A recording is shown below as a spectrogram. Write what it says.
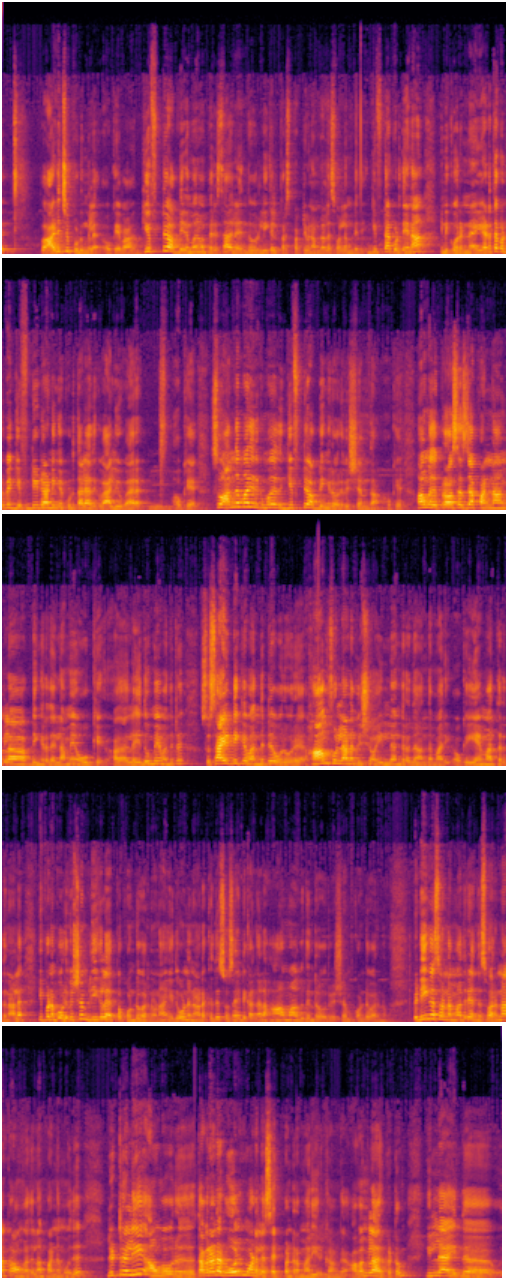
அடிச்சு பிடுங்கல ஓகேவா கிஃப்ட் அப்படிங்கிற மாதிரி நம்ம பெருசாக அதில் எந்த ஒரு லீகல் பர்ஸ்பெக்டிவ் நம்மளால சொல்ல முடியாது. கிஃப்டாக கொடுத்தேன்னா இன்னைக்கு ஒரு இடத்த கொண்டு போய் கிஃப்டீடாக நீங்கள் கொடுத்தாலே அதுக்கு வேல்யூ வேறு. ஓகே ஸோ அந்த மாதிரி இருக்கும்போது அது கிஃப்ட் அப்படிங்கிற ஒரு விஷயம் தான் ஓகே அவங்க அது ப்ராசஸ்டாக பண்ணாங்களா அப்படிங்கிறது எல்லாமே ஓகே அதில் எதுவுமே வந்துட்டு சொசைட்டிக்கு வந்துட்டு ஒரு ஒரு ஹார்ம்ஃபுல்லான விஷயம் இல்லைங்கிறது அந்த மாதிரி ஓகே ஏமாத்துறதுனால இப்போ நம்ம ஒரு விஷயம் லீகலாக எப்போ கொண்டு வரணும்னா ஏதோ ஒன்று நடக்குது சொசைட்டிக்கு அதனால ஹார்ம் ஆகுதுன்ற ஒரு விஷயம் கொண்டு வரணும். இப்போ நீங்கள் சொன்ன மாதிரி அந்த ஸ்வர்ணாக்கா அவங்க அதெல்லாம் பண்ணும்போது லிட்ரலி அவங்க ஒரு தவறான ரோல் மாடலை செட் பண்ணுற மாதிரி இருக்காங்க. அவங்களா இருக்கட்டும் இல்லை இந்த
